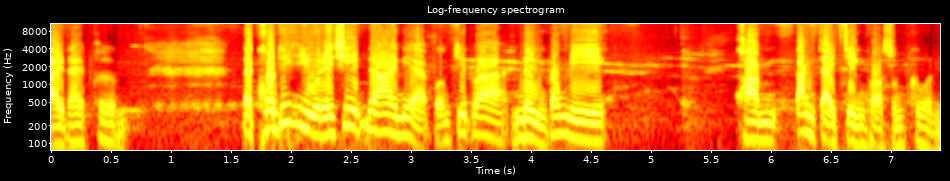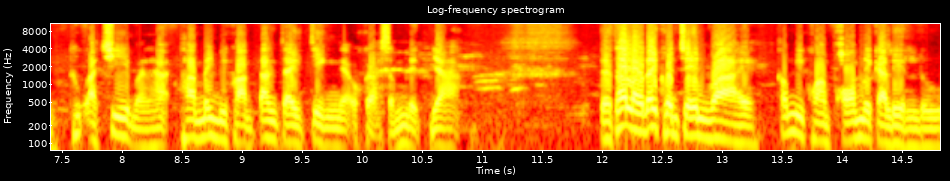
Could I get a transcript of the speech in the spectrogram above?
รายได้เพิ่ม แต่คนที่อยู่ในชีพได้เนี่ย ผมคิดว่าหนึ่งต้องมี ความตั้งใจจริงพอสมควรทุกอาชีพนะฮะถ้าไม่มีความตั้งใจจริงเนี่ยโอกาสสำเร็จยาก แต่ถ้าเราได้คนเจนวายเขามีความพร้อมในการเรียนรู้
